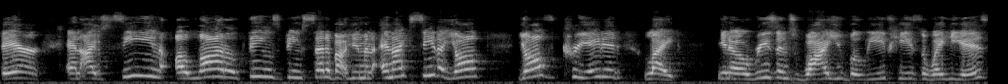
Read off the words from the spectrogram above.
there and i've seen a lot of things being said about him. And, and i see that y'all y'all created like you know reasons why you believe he's the way he is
